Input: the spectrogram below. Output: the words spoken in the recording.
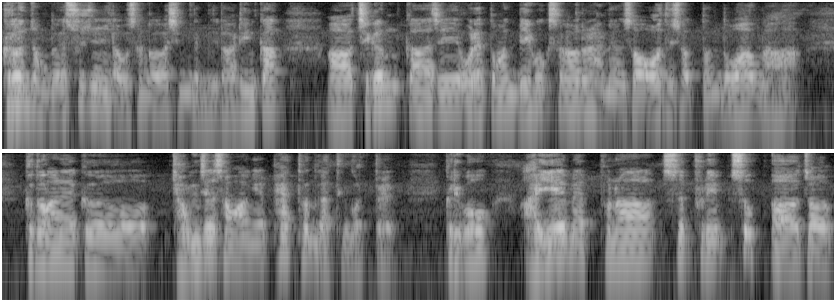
그런 정도의 수준이라고 생각하시면 됩니다. 그러니까 어, 지금까지 오랫동안 미국 생활을 하면서 얻으셨던 노하우나 그동안의 그 경제 상황의 패턴 같은 것들 그리고 IMF나 스프림 숲어저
